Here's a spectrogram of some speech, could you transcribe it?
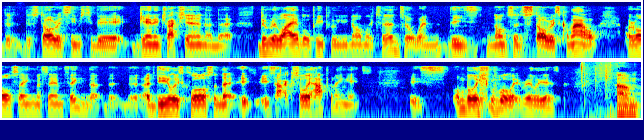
the, the story seems to be gaining traction, and the, the reliable people you normally turn to when these nonsense stories come out are all saying the same thing that, that, that a deal is close and that it, it's actually happening. It's it's unbelievable. It really is. Um,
